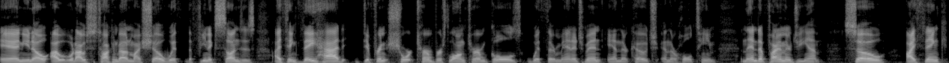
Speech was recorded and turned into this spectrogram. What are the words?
and you know, I, what I was just talking about in my show with the Phoenix Suns is I think they had different short term versus long term goals with their management and their coach and their whole team, and they end up firing their GM. So I think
